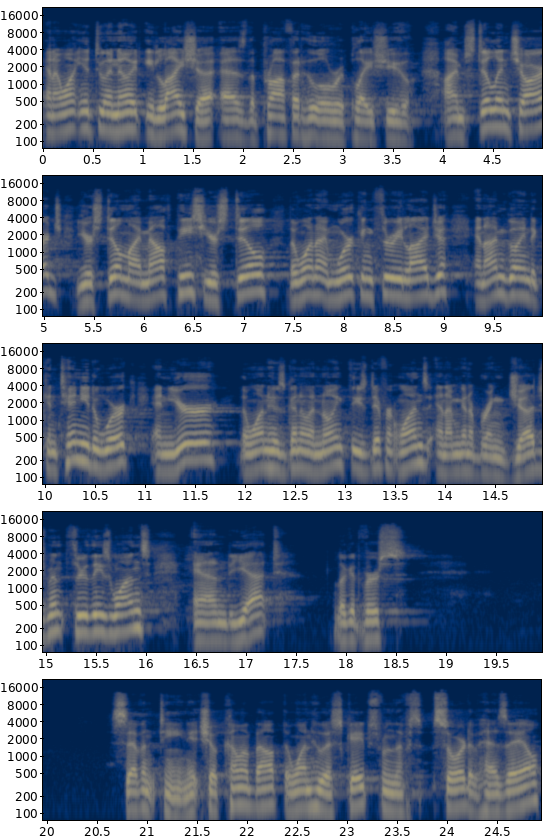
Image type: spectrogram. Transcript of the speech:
and I want you to anoint Elisha as the prophet who will replace you. I'm still in charge. You're still my mouthpiece. You're still the one I'm working through Elijah, and I'm going to continue to work, and you're the one who's going to anoint these different ones, and I'm going to bring judgment through these ones. And yet, look at verse 17. It shall come about the one who escapes from the sword of Hazael,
